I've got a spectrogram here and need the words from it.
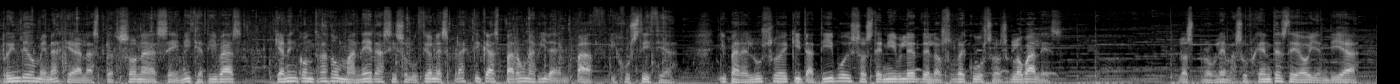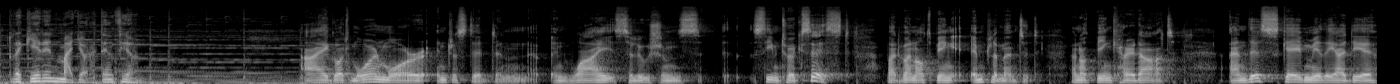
rinde homenaje a las personas e iniciativas que han encontrado maneras y soluciones prácticas para una vida en paz y justicia, y para el uso equitativo y sostenible de los recursos globales. Los problemas urgentes de hoy en día requieren mayor atención. I got more and more interested in, in why solutions seem to exist, but were not being implemented, were not being carried out. And this gave me the idea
